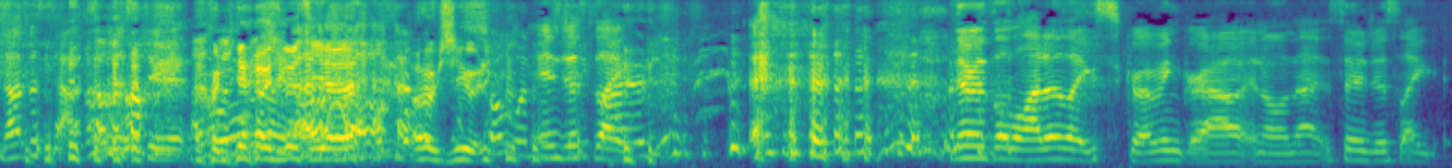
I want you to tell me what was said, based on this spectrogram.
not the staff, but the students. Oh, no, yeah. Oh, shoot. Someone And just be like there was a lot of like scrubbing grout and all that. So just like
